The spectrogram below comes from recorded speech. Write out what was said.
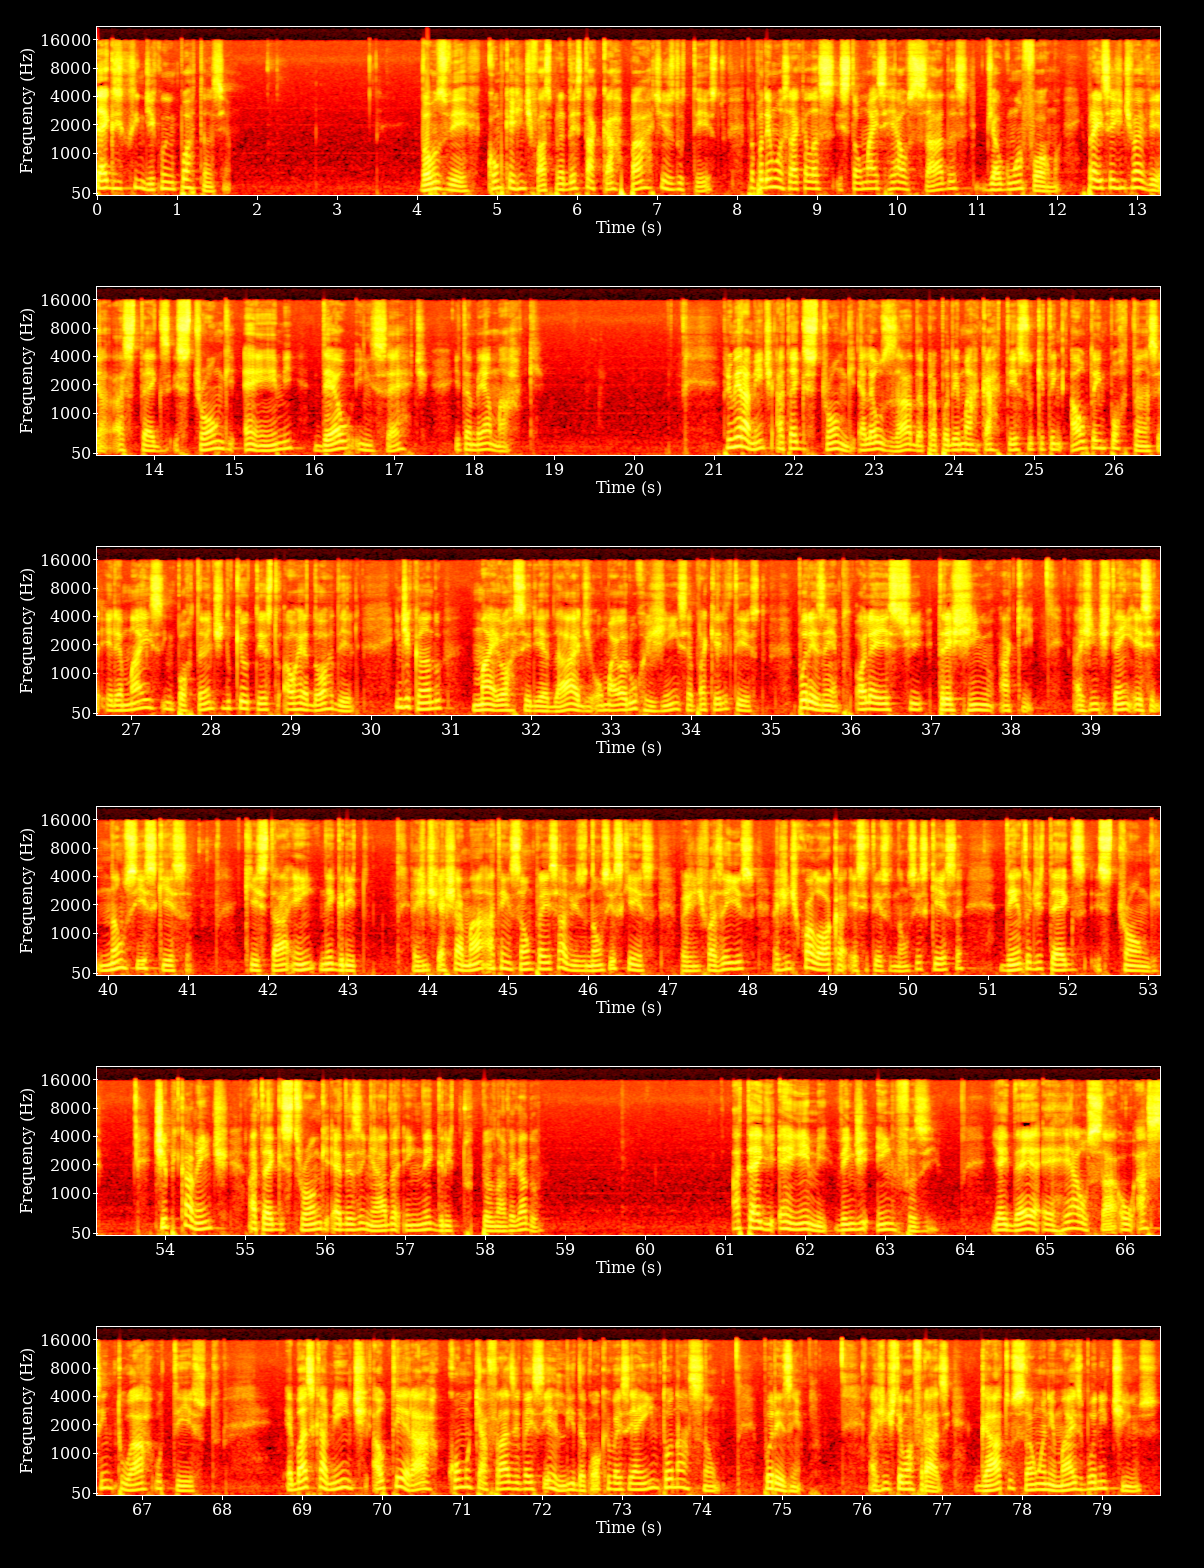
tags que indicam importância. Vamos ver como que a gente faz para destacar partes do texto, para poder mostrar que elas estão mais realçadas de alguma forma. Para isso a gente vai ver as tags strong, em, del insert e também a mark. Primeiramente, a tag strong ela é usada para poder marcar texto que tem alta importância. Ele é mais importante do que o texto ao redor dele, indicando maior seriedade ou maior urgência para aquele texto. Por exemplo, olha este trechinho aqui. A gente tem esse não se esqueça, que está em negrito. A gente quer chamar atenção para esse aviso, não se esqueça. Para a gente fazer isso, a gente coloca esse texto não se esqueça dentro de tags strong. Tipicamente, a tag strong é desenhada em negrito pelo navegador. A tag EM vem de ênfase e a ideia é realçar ou acentuar o texto. É basicamente alterar como que a frase vai ser lida, qual que vai ser a entonação. Por exemplo, a gente tem uma frase: gatos são animais bonitinhos.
